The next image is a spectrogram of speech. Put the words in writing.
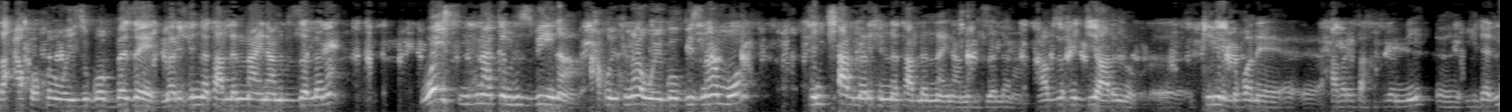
ዝዓኸኹ ወይ ዝጎበዘ መሪሕነት ኣለና ኢና ንብል ዘለና ወይስ ንሕና ከም ህዝቢ ኢና ዓኺኹና ወይ ጎቢዝና እሞ ሕንጫል መሪሕነት ኣለና ኢና ንብል ዘለና? ኣብዚ ሕጂ ኣለ ክሊር ዝኾነ ሓበሬታ ክትበኒ ይደሊ።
